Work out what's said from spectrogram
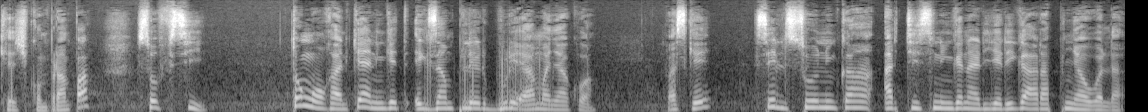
je comprends pas sauf si ton on kan kan get exemplaire bouré amanya quoi parce que c'est le son quand artiste ni ngana yeri ga rap nya wala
